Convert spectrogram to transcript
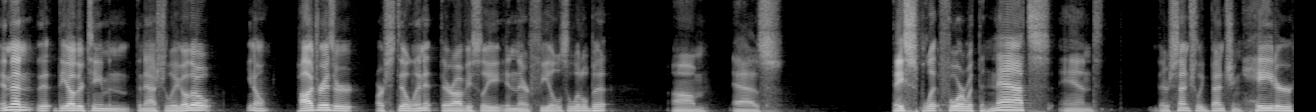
and then the, the other team in the National League, although, you know, Padres are, are still in it. They're obviously in their fields a little bit um, as they split four with the Nats and they're essentially benching Hader.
